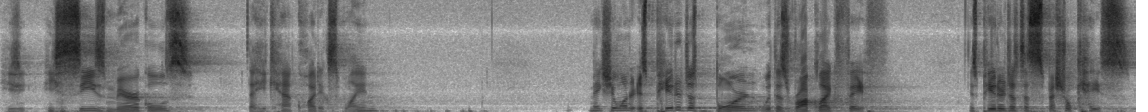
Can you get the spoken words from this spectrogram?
he, he sees miracles that he can't quite explain. Makes you wonder is Peter just born with this rock like faith? Is Peter just a special case?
